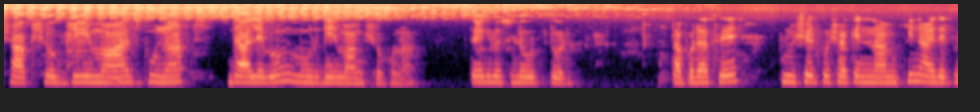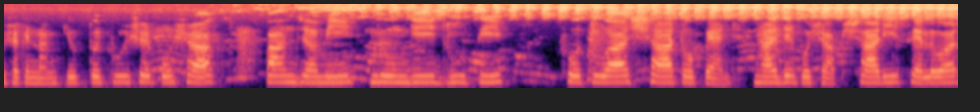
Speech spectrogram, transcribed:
শাক সবজি মাছ ভুনা, ডাল এবং মুরগির মাংস ভুনা। তো এগুলো ছিল উত্তর। তারপর আছে পুরুষের পোশাকের নাম কি, নারীদের পোশাকের নাম কি? উত্তর, পুরুষের পোশাক, পাঞ্জাবি, লুঙ্গি, ধুতি, ফতুয়া, শার্ট ও প্যান্ট। নারীদের পোশাক, শাড়ি, সালোয়ার,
